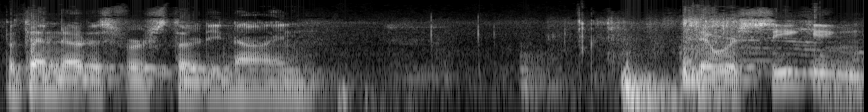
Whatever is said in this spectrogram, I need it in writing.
But then notice verse 39. They were seeking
